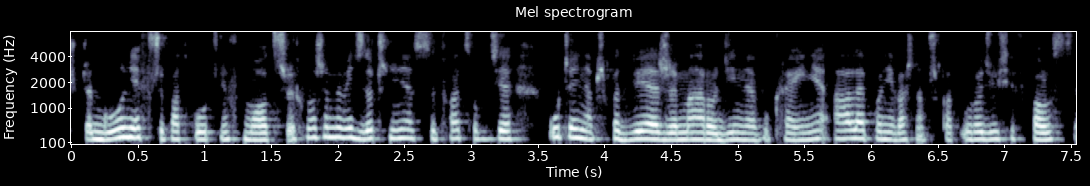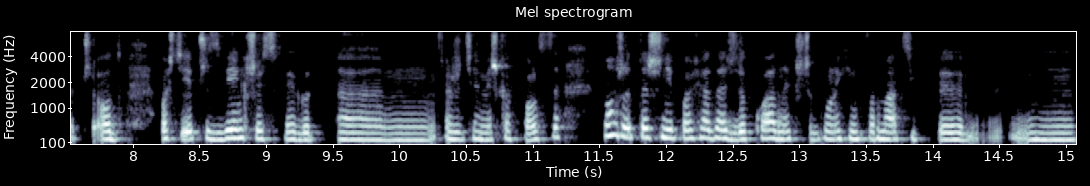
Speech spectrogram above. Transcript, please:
szczególnie w przypadku uczniów młodszych możemy mieć do czynienia z sytuacją, gdzie uczeń na przykład wie, że ma rodzinę w Ukrainie, ale ponieważ na przykład urodził się w Polsce, czy od właściwie przez większość swojego em, życia mieszka w Polsce, może też nie posiadać dokładnych, szczególnych informacji mm,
